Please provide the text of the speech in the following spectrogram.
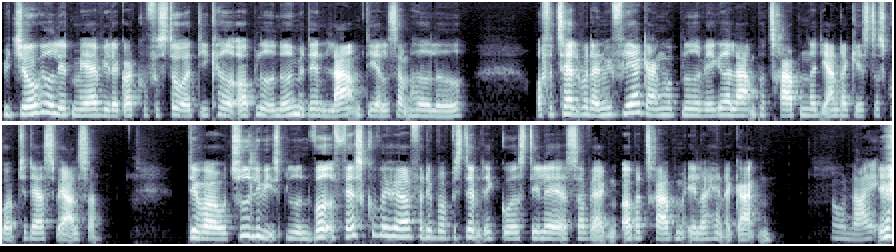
Vi jokede lidt med, at vi da godt kunne forstå, at de ikke havde oplevet noget med den larm, de alle sammen havde lavet. Og fortalte, hvordan vi flere gange var blevet vækket af larm på trappen, når de andre gæster skulle op til deres værelser. Det var jo tydeligvis blevet en våd fest, kunne vi høre, for det var bestemt ikke gået stille af sig, hverken op ad trappen eller hen ad gangen. Åh oh, nej. Ja.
